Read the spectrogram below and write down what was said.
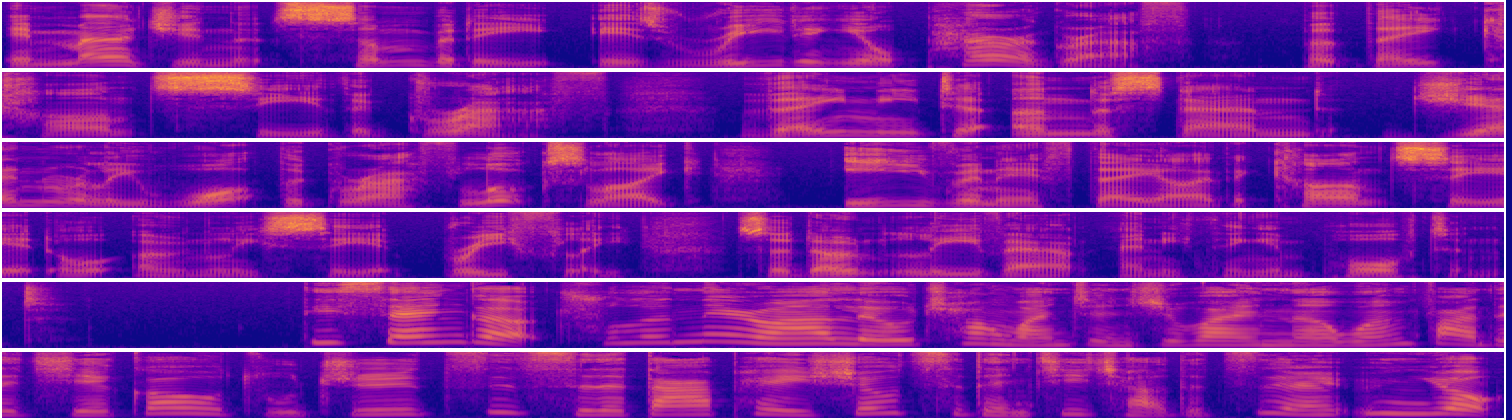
Imagine that somebody is reading your paragraph, but they can't see the graph. They need to understand generally what the graph looks like, even if they either can't see it or only see it briefly. So, don't leave out anything important. 第三个，除了内容要流畅完整之外呢，文法的结构、组织、字词的搭配、修辞等技巧的自然运用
